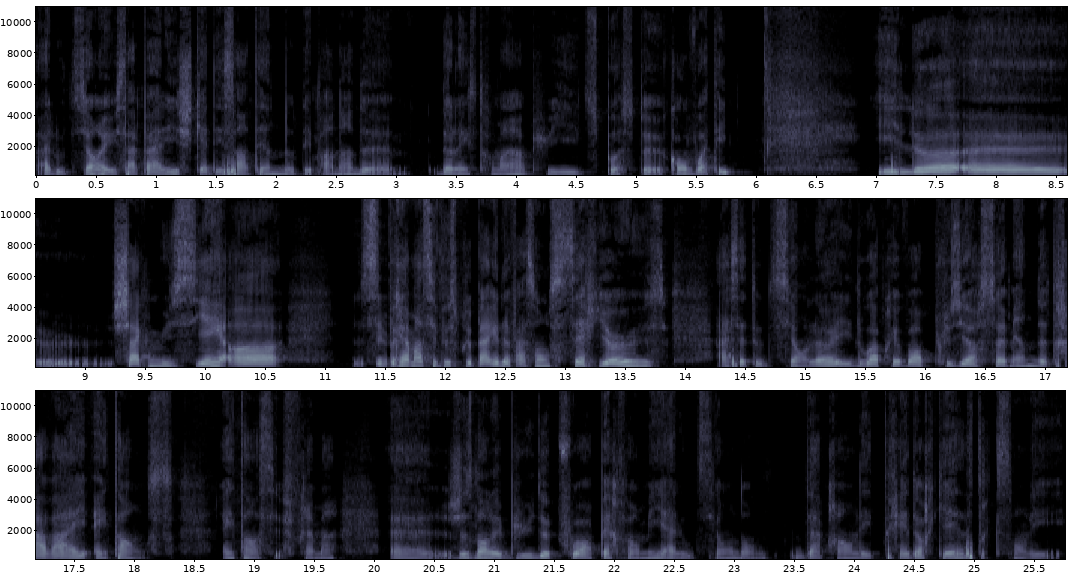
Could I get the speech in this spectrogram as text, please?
à l'audition et ça peut aller jusqu'à des centaines, dépendant de, de l'instrument puis du poste convoité. Et là, chaque musicien a vraiment s'il veut se préparer de façon sérieuse à cette audition-là, il doit prévoir plusieurs semaines de travail intense, intensif vraiment, euh, juste dans le but de pouvoir performer à l'audition, donc d'apprendre les traits d'orchestre, qui sont les,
